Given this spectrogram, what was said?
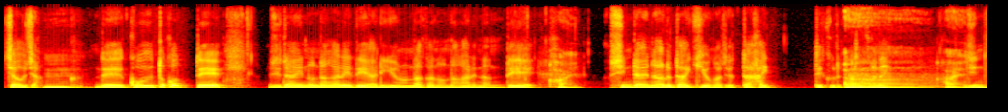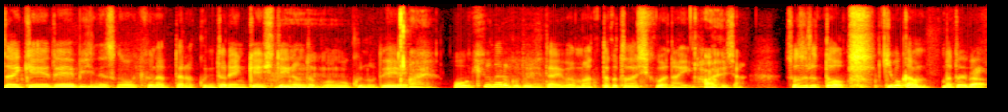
ちゃうじゃん。うん。でこういうとこって時代の流れであり世の中の流れなんではい。信頼のある大企業が絶対入ってくるっていうかね。うんはい。人材系でビジネスが大きくなったら国と連携していろんなところが動くので、はい。大きくなること自体は全く正しくはないわけじゃん。そうすると規模感、まあ、例えば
